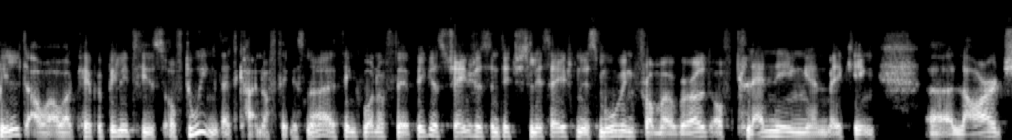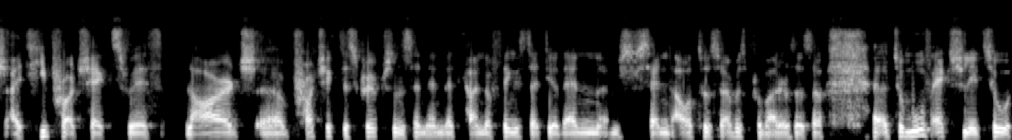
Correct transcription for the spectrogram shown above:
build our, our capabilities of doing that kind of things. No? I think one of the biggest changes in digitalization is moving from a world of planning and making uh, large IT IT projects with large uh, project descriptions and then that kind of things that you then um, send out to service providers. Or so uh, to move actually to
